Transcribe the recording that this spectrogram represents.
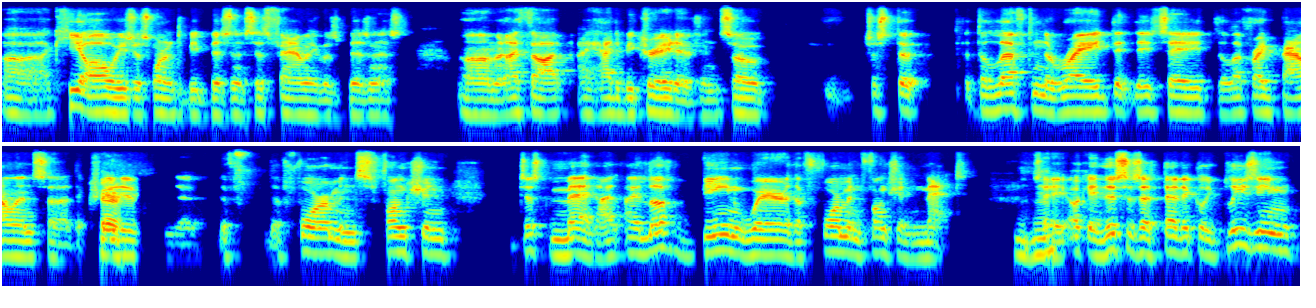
uh, like he always just wanted to be business his family was business um, and i thought i had to be creative and so just the the left and the right that they say the left right balance uh, the creative sure. the, the, the form and function just met i, I love being where the form and function met mm-hmm. say okay this is aesthetically pleasing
